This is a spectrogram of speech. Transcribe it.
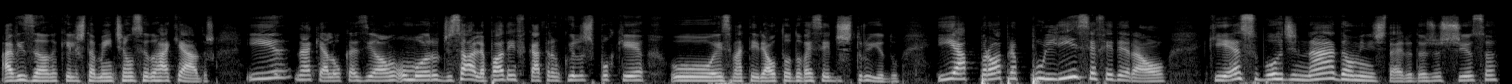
avisando que eles também tinham sido hackeados. E, naquela ocasião, o Moro disse: olha, podem ficar tranquilos porque o, esse material todo vai ser destruído. E a própria Polícia Federal que é subordinada ao Ministério da Justiça,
